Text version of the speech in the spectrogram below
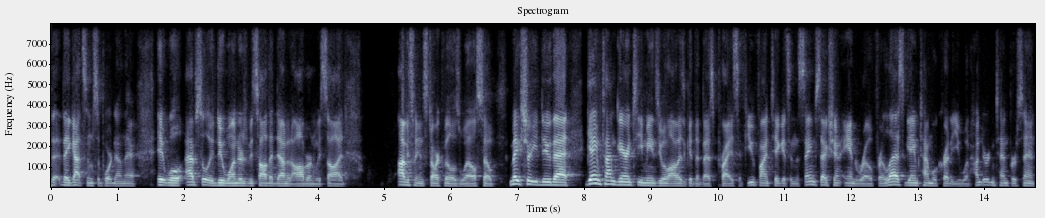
th- they got some support down there, it will absolutely do wonders. We saw that down at Auburn. We saw it obviously in Starkville as well. So make sure you do that. Game time guarantee means you will always get the best price. If you find tickets in the same section and row for less, game time will credit you 110%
